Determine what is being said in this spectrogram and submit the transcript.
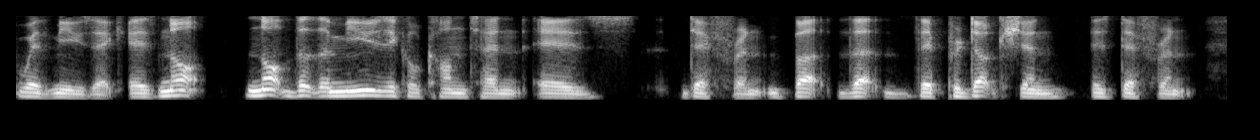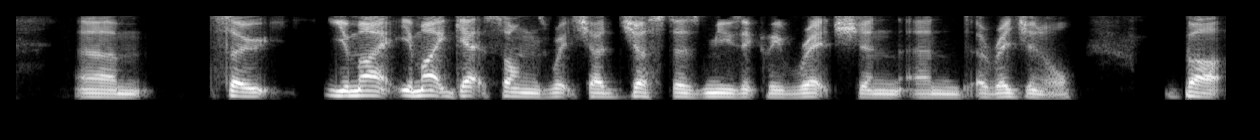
with music is not not that the musical content is different, but that the production is different. Um, so you might you might get songs which are just as musically rich and and original, but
